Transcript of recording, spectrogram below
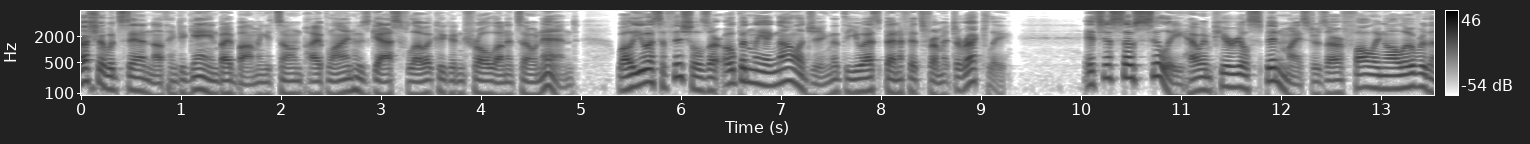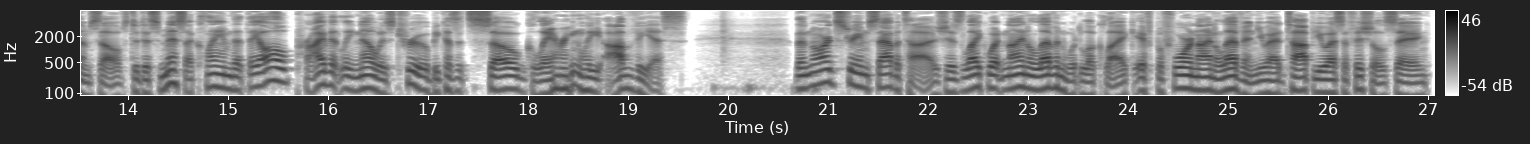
Russia would stand nothing to gain by bombing its own pipeline whose gas flow it could control on its own end, while U.S. officials are openly acknowledging that the U.S. benefits from it directly. It's just so silly how imperial spinmeisters are falling all over themselves to dismiss a claim that they all privately know is true because it's so glaringly obvious. The Nord Stream sabotage is like what 9 11 would look like if before 9 11 you had top US officials saying,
